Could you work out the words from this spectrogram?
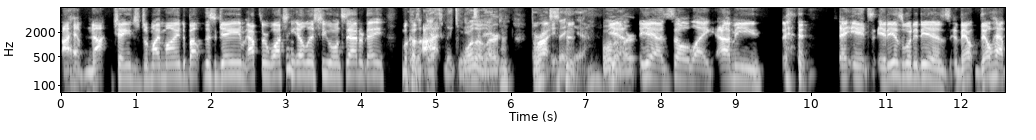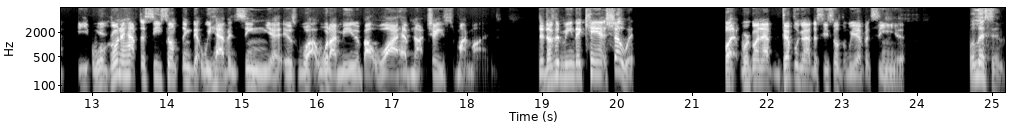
I have not changed my mind about this game after watching LSU on Saturday because We'll I definitely get Spoiler into that. alert. right. Say, yeah. Spoiler yeah, alert. yeah. So like, I mean, it's it is what it is. They'll they'll have. We're going to have to see something that we haven't seen yet. Is what what I mean about why I have not changed my mind. It doesn't mean they can't show it, but we're going to have definitely going to have to see something we haven't seen yet. Well, listen,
